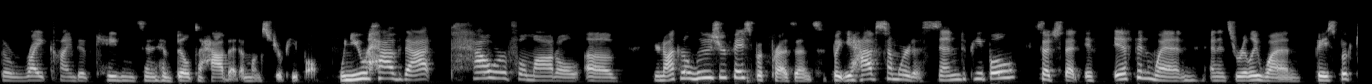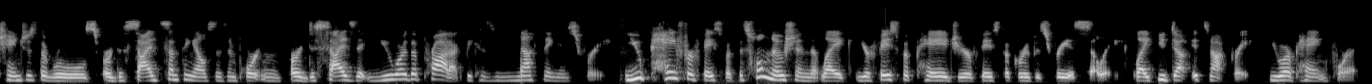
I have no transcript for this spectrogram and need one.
the right kind of cadence and have built a habit amongst your people. When you have that powerful model of you're not going to lose your Facebook presence, but you have somewhere to send people such that if, if and when, and it's really when Facebook changes the rules or decides something else is important or decides that you are the product because nothing is free. You pay for Facebook. This whole notion that like your Facebook page, your Facebook group is free is silly. Like you don't, it's not free. You are paying for it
